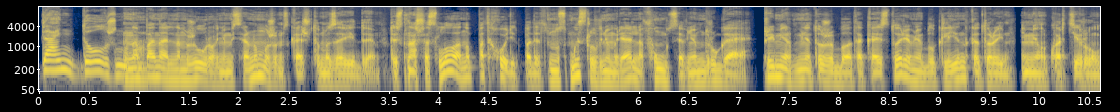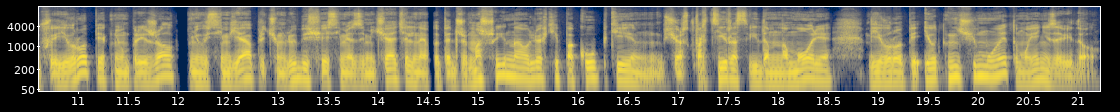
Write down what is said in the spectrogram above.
дань должного. На банальном же уровне мы все равно можем сказать, что мы завидуем. То есть наше слово, оно подходит под это, но смысл в нем реально, функция в нем другая. Пример, у меня тоже была такая история. У меня был клиент, который имел квартиру в Европе, я к нему приезжал. У него семья, причем любящая семья, замечательная. Опять же, машина, легкие покупки, еще раз, квартира с видом на море в Европе. И вот ничему этому я не завидовал.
